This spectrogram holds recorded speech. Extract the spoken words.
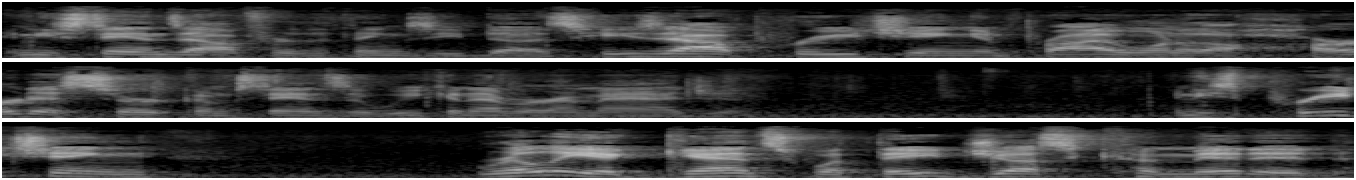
and he stands out for the things he does. He's out preaching in probably one of the hardest circumstances that we can ever imagine. And he's preaching really against what they just committed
